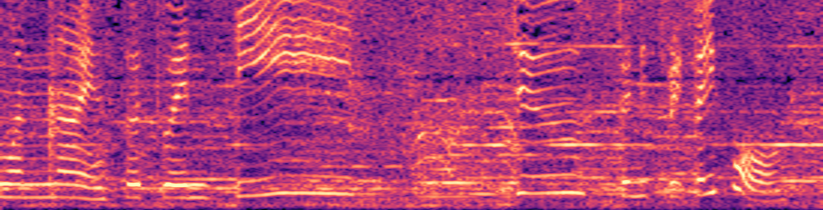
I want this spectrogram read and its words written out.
119 so 20 to 23 24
